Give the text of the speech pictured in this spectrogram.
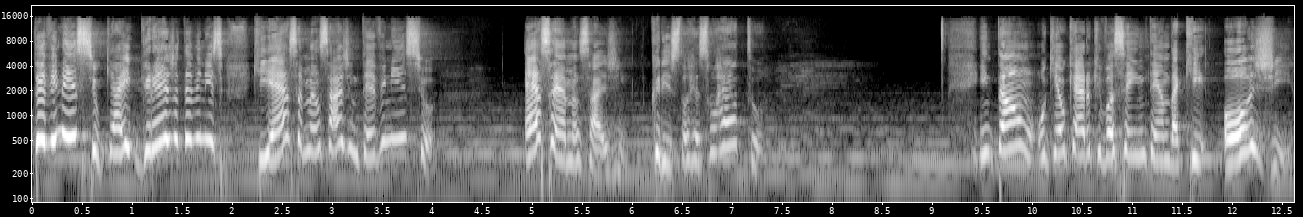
teve início, que a igreja teve início, que essa mensagem teve início. Essa é a mensagem: Cristo ressurreto. Então, o que eu quero que você entenda aqui hoje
